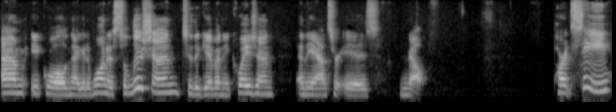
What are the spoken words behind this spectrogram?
m equal negative 1 a solution to the given equation? And the answer is no. Part C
